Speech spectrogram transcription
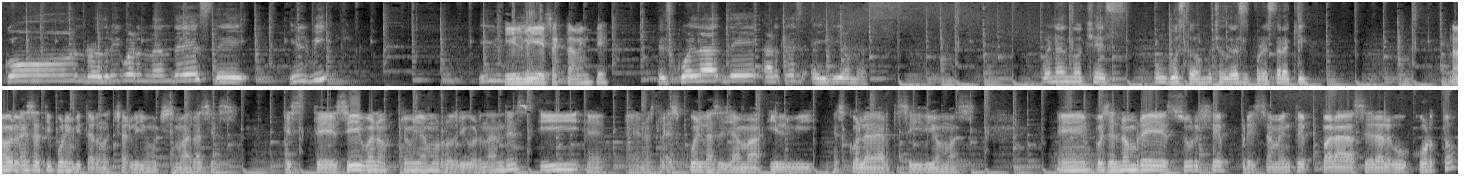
con Rodrigo Hernández de Ilvi. Ilvi, exactamente. Escuela de Artes e Idiomas. Buenas noches, un gusto, muchas gracias por estar aquí. No, gracias a ti por invitarnos Charlie, muchísimas gracias. Este, sí, bueno, yo me llamo Rodrigo Hernández y eh, nuestra escuela se llama Ilvi, Escuela de Artes e Idiomas. Eh, pues el nombre surge precisamente para hacer algo corto,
